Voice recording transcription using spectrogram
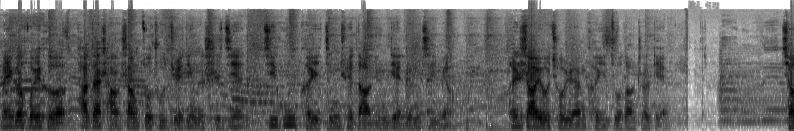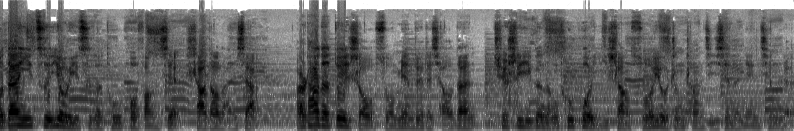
每个回合，他在场上做出决定的时间几乎可以精确到零点零几秒，很少有球员可以做到这点。乔丹一次又一次地突破防线，杀到篮下，而他的对手所面对的乔丹却是一个能突破以上所有正常极限的年轻人。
